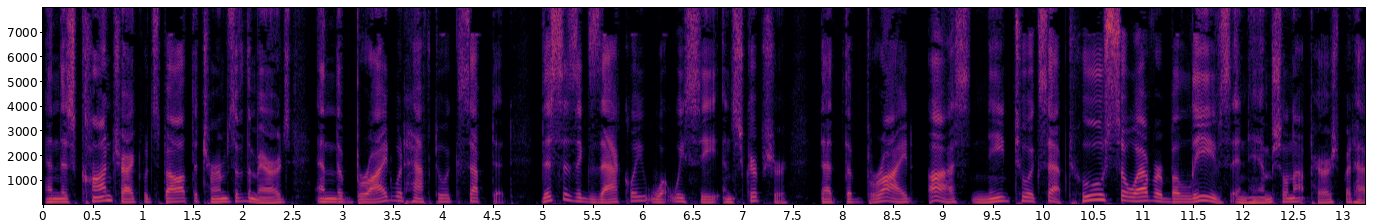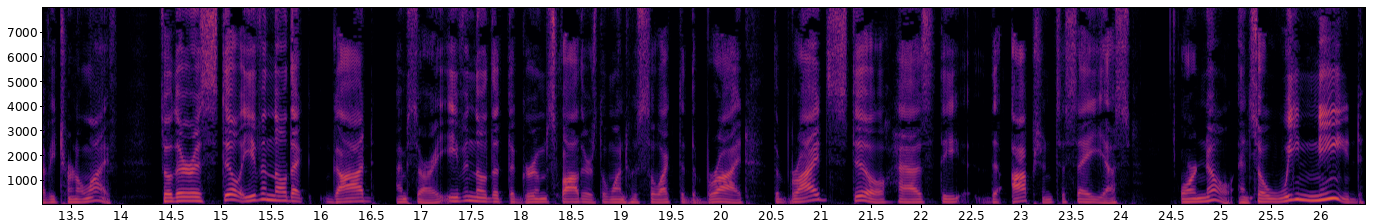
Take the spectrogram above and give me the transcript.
and this contract would spell out the terms of the marriage and the bride would have to accept it. This is exactly what we see in scripture that the bride us need to accept. Whosoever believes in him shall not perish but have eternal life. So there is still, even though that God, I'm sorry, even though that the groom's father is the one who selected the bride, the bride still has the, the option to say yes or no. And so we need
